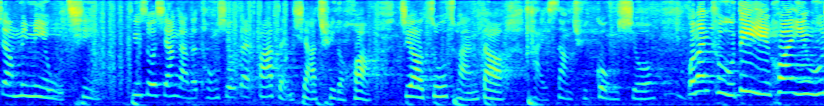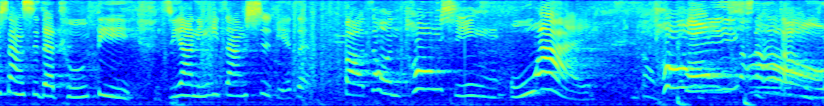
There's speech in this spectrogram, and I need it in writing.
像，秘密武器。听说香港的同修再发展下去的话，就要租船到海上去共修。我们土地欢迎无上师的徒弟，只要您一张识别证，保证通行无碍，通到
